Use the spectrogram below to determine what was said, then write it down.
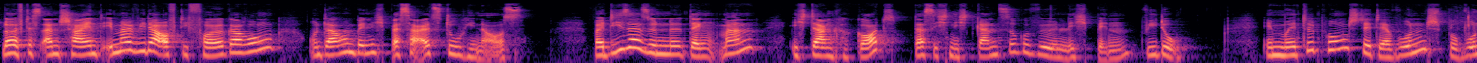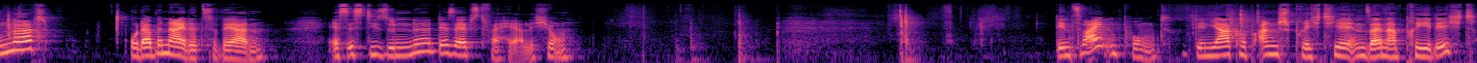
läuft es anscheinend immer wieder auf die Folgerung und darum bin ich besser als du hinaus. Bei dieser Sünde denkt man, ich danke Gott, dass ich nicht ganz so gewöhnlich bin wie du. Im Mittelpunkt steht der Wunsch, bewundert oder beneidet zu werden. Es ist die Sünde der Selbstverherrlichung. Den zweiten Punkt, den Jakob anspricht hier in seiner Predigt,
